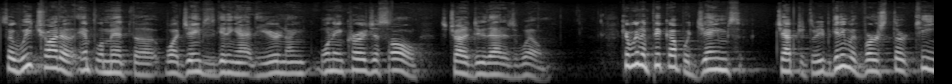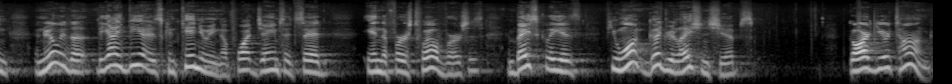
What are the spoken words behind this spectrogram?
So we try to implement the, what James is getting at here, and I want to encourage us all to try to do that as well. Okay, we're going to pick up with James chapter 3, beginning with verse 13. And really, the, the idea is continuing of what James had said in the first 12 verses. And basically, is if you want good relationships, guard your tongue.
